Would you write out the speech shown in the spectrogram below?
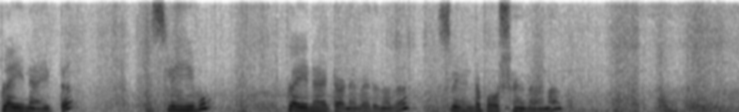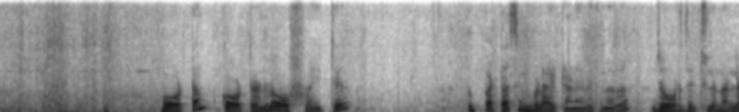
പ്ലെയിനായിട്ട് സ്ലീവും പ്ലെയിനായിട്ടാണ് വരുന്നത്. സ്ലീവിന്റെ പോർഷൻ ഇതാണ്. ബോട്ടം കോട്ടണിൽ ഓഫ് വൈറ്റ് ദുപ്പട്ട സിമ്പിളായിട്ടാണ് വരുന്നത്. ജോർജറ്റിൽ നല്ല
